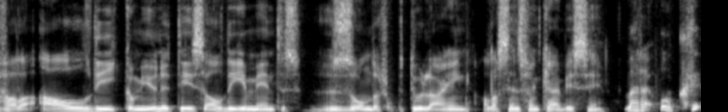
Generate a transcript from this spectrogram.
vallen al die communities, al die gemeentes zonder toelaging, alleszins van KBC. Maar ook,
